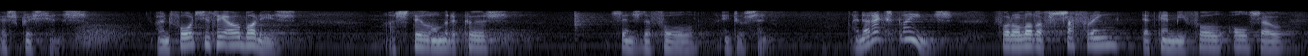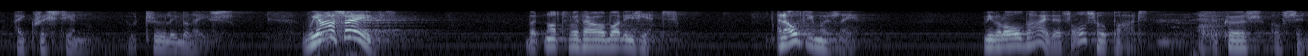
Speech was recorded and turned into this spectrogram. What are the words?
as Christians. Unfortunately, our bodies are still under the curse since the fall into sin. And that explains for a lot of suffering that can befall also a Christian who truly believes. We are saved, but not with our bodies yet. And ultimately, we will all die. That's also part of the curse of sin.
